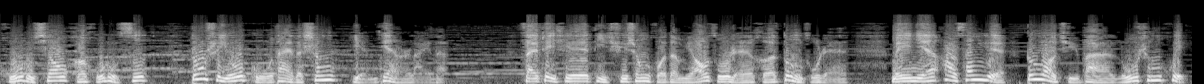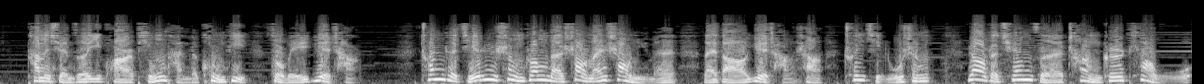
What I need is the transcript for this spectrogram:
葫芦箫和葫芦丝，都是由古代的笙演变而来的。在这些地区生活的苗族人和侗族人，每年二三月都要举办芦笙会。他们选择一块平坦的空地作为乐场，穿着节日盛装的少男少女们来到乐场上吹起芦笙，绕着圈子唱歌跳舞。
